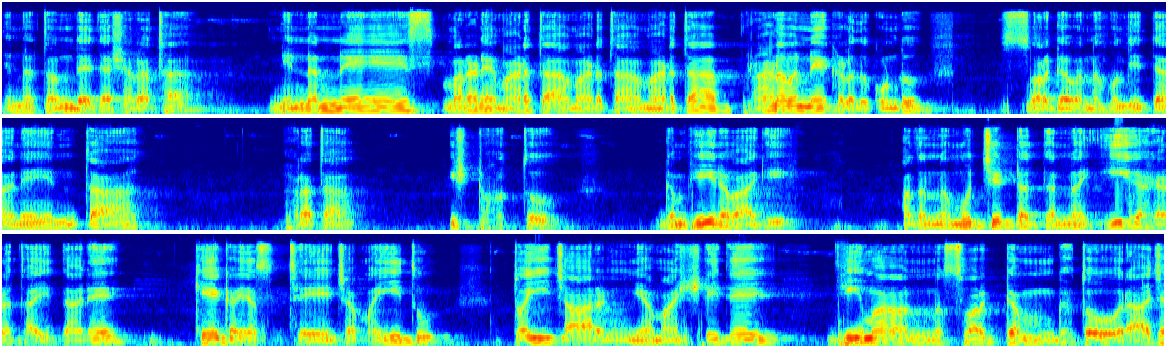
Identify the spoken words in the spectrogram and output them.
ನಿನ್ನ ತಂದೆ ದಶರಥ ನಿನ್ನನ್ನೇ ಸ್ಮರಣೆ ಮಾಡ್ತಾ ಮಾಡ್ತಾ ಮಾಡ್ತಾ ಪ್ರಾಣವನ್ನೇ ಕಳೆದುಕೊಂಡು ಸ್ವರ್ಗವನ್ನು ಹೊಂದಿದ್ದಾನೆ ಅಂತ ಭರತ ಇಷ್ಟು ಹೊತ್ತು ಗಂಭೀರವಾಗಿ ಅದನ್ನು ಮುಚ್ಚಿಟ್ಟದ್ದನ್ನು ಈಗ ಹೇಳ್ತಾ ಇದ್ದಾನೆ, ಕೇಕಯಸ್ಥೇ ಚ ಮಯಿತು, ತ್ವಯಿಚಾರಣ್ಯಮಾಶ್ರಿತೆ, ಧೀಮಾನ್ ಸ್ವರ್ಗಂ ಗತೋ ರಾಜ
